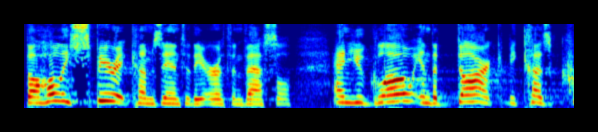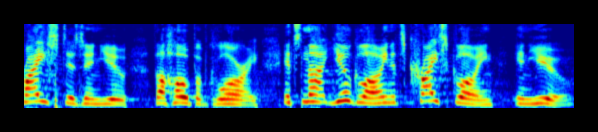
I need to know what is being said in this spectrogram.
The Holy Spirit comes into the earthen vessel, and you glow in the dark because Christ is in you, the hope of glory. It's not you glowing, it's Christ glowing in you.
